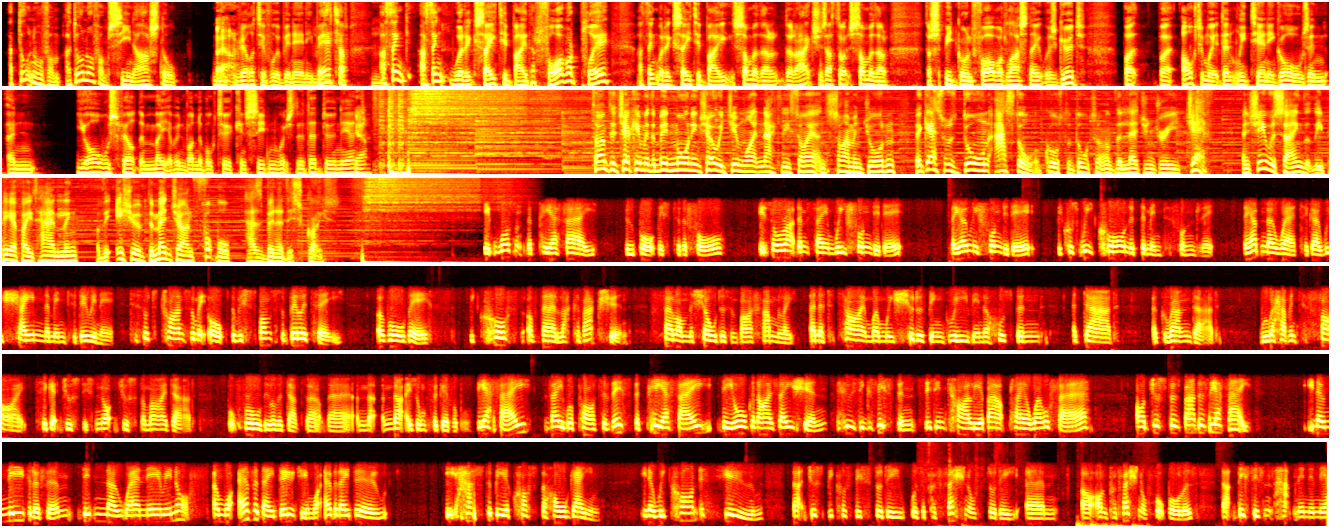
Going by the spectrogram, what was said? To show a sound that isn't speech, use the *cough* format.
I don't know if I'm I don't know if I'm seeing Arsenal better. relatively been any mm. better. Mm. I think I think we're excited by their forward play. I think we're excited by some of their, their actions. I thought some of their their speed going forward last night was good, but but ultimately it didn't lead to any goals and and you always felt they might have been vulnerable to conceding, which they did do in the end. Yeah. Time to check in with the mid morning show with Jim White, Natalie Sawyer, and Simon Jordan. The guest was Dawn Astle, of course, the daughter of the legendary Jeff. and she was saying that the PFA's handling of the issue of dementia in football has been a disgrace. It wasn't the PFA who brought this to the fore. It's all right them saying we funded it. They only funded it because we cornered them into funding it. They had nowhere to go. We shamed them into doing it. To sort of try and sum it up, the responsibility of all this, because of their lack of action, fell on the shoulders of my family. And at a time when we should have been grieving a husband, a dad, a granddad, we were having to fight to get justice, not just for my dad, but for all the other dads out there, and that, and that is unforgivable. The FA, they were part of this. The PFA, the organisation whose existence is entirely about player welfare, are just as bad as the FA. You know, neither of them did nowhere near enough. And whatever they do, Jim, whatever they do, it has to be across the whole game. You know, we can't assume that just because this study was a professional study um, on professional footballers, that this isn't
